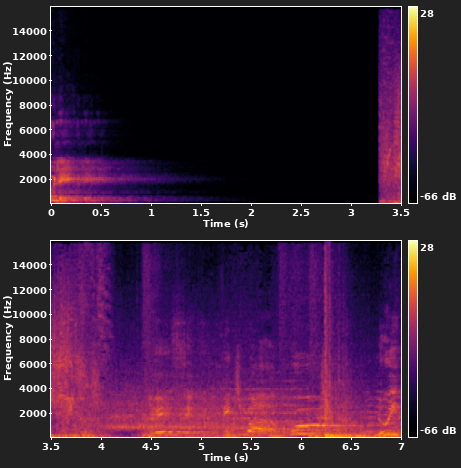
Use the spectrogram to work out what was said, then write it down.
プレイ。衛星的はルイチ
